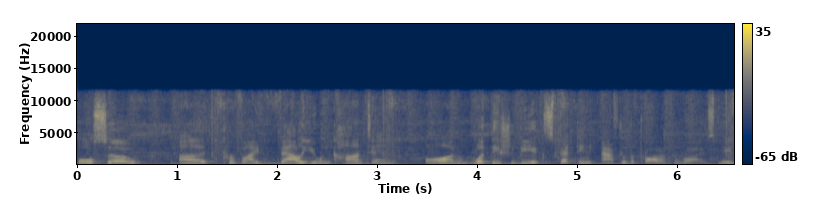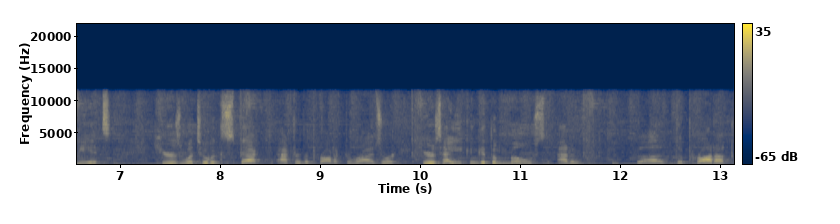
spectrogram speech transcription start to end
also uh, provide value and content on what they should be expecting after the product arrives. Maybe it's here's what to expect after the product arrives, or here's how you can get the most out of uh, the product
